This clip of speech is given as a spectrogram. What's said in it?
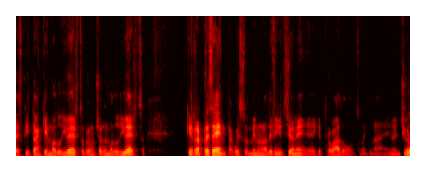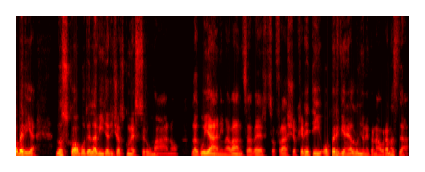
poi è scritto anche in modo diverso, pronunciato in modo diverso, che rappresenta, questo almeno una definizione eh, che ho trovato insomma, in, una, in un'enciclopedia, lo scopo della vita di ciascun essere umano, la cui anima avanza verso Frascio Chereti o perviene all'unione con Aura Mazda,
